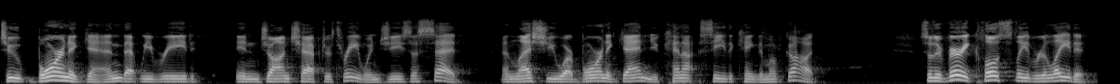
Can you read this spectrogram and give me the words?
to born again that we read in John chapter 3 when Jesus said, Unless you are born again, you cannot see the kingdom of God. So they're very closely related.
